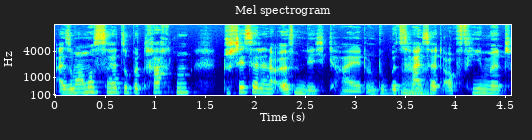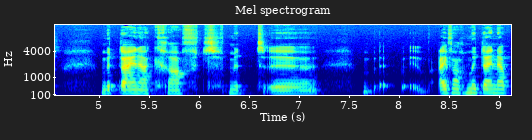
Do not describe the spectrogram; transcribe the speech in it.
also man muss es halt so betrachten, du stehst halt in der Öffentlichkeit und du bezahlst halt auch viel mit, mit deiner Kraft, mit, äh, einfach mit deiner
